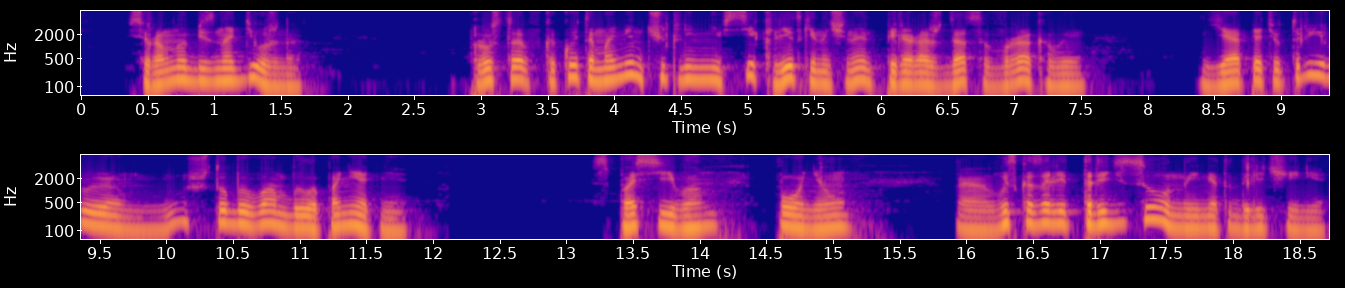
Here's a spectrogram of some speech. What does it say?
– все равно безнадежно. Просто в какой-то момент чуть ли не все клетки начинают перерождаться в раковые. Я опять утрирую, ну, чтобы вам было понятнее. Спасибо, понял. А, вы сказали традиционные методы лечения.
